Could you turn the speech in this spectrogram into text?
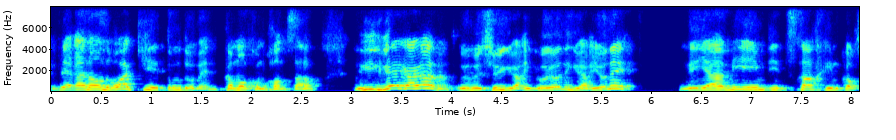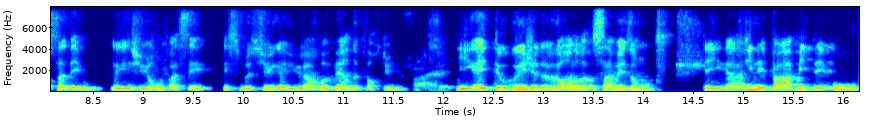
vers un endroit qui est ton domaine. Comment comprendre ça? Le monsieur, il rigoler, il. Les jours ont passé et ce monsieur, il a eu un revers de fortune. Il a été obligé de vendre sa maison et il a fini par habiter où?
